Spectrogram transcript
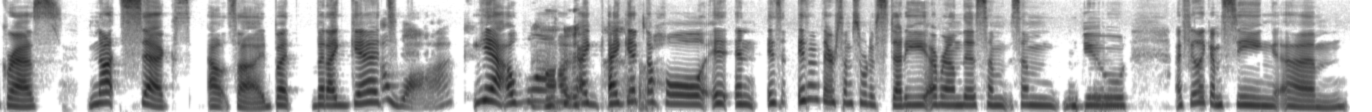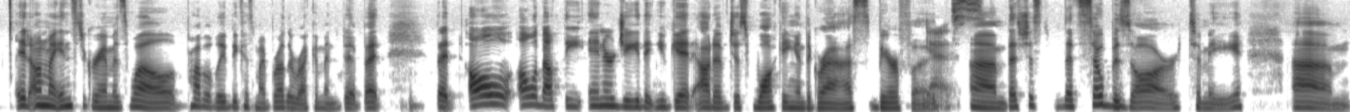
grass, not sex outside, but but I get a walk. Yeah, a walk. I I get the whole. It, and isn't isn't there some sort of study around this? Some some mm-hmm. new I feel like I'm seeing um, it on my Instagram as well, probably because my brother recommended it. But but all all about the energy that you get out of just walking in the grass barefoot. Yes, um, that's just that's so bizarre to me. Um,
